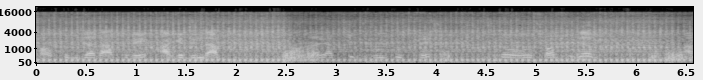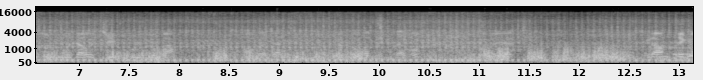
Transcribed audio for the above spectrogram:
সরস্বতী রাত্রে আগের দিন রাত আমরা যাচ্ছি ফুল তুলতে তো সরস্বতী আসল মজা হচ্ছে ফুল টোকা আমরা যাচ্ছি ফুল টোকা দেখতে যাব। চলে যাচ্ছি গ্রাম থেকে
